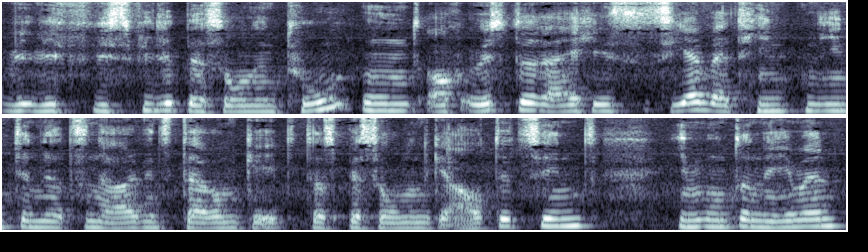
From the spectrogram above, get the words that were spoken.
wie, wie, es viele Personen tun, und auch Österreich ist sehr weit hinten international, wenn es darum geht, dass Personen geoutet sind im Unternehmen.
